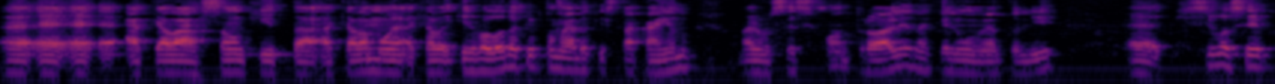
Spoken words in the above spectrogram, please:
é, é, é, aquela ação que está, aquela moeda, aquela, aquele valor da criptomoeda que está caindo, mas você se controle naquele momento ali, é, que se você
